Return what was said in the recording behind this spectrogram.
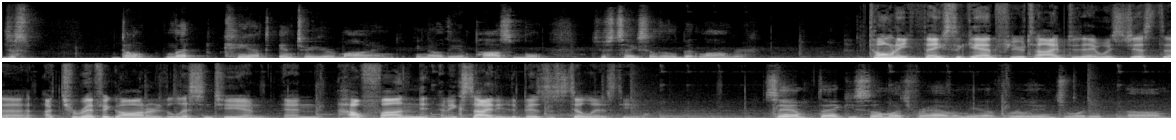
just don't let can't enter your mind. You know, the impossible just takes a little bit longer. Tony, thanks again for your time today. It was just a, a terrific honor to listen to you and, and how fun and exciting the business still is to you. Sam, thank you so much for having me. I've really enjoyed it. Um,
